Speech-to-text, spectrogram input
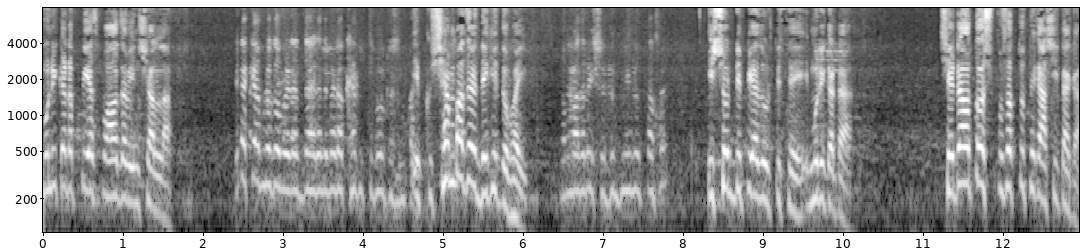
মনিকাটা পেঁয়াজ পাওয়া যাবে ইনশাল্লাহ শ্যামবাজারে দেখি তো ভাই। ঈশ্বরদী পেঁয়াজ উঠতেছে মুড়িকাটা সেটাও তো পঁচাত্তর থেকে আশি টাকা।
